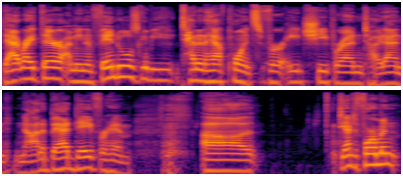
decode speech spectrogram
That right there, I mean, in FanDuel is gonna be 10 and a half points for a cheaper end tight end. Not a bad day for him. Uh D'Onta Foreman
